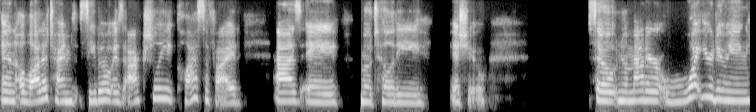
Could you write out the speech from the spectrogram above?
And a lot of times, SIBO is actually classified as a motility issue. So, no matter what you're doing,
